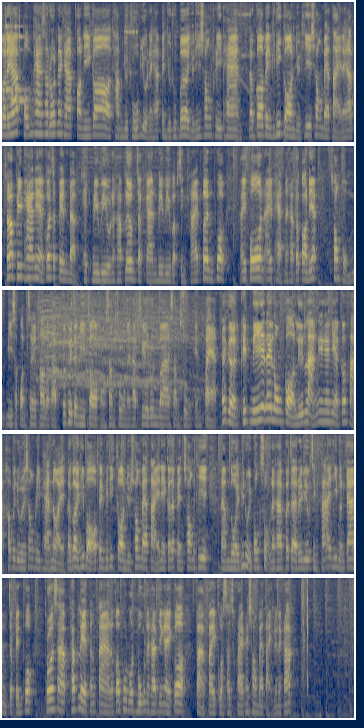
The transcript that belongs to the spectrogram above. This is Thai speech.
สวัสดีครับ ผมแพนชรุตนะครับ ตอนนี้ก็ทำ YouTube อยู่นะครับ เป็นยูทูบเบอร์อยู่ที่ช่องพรีแพนแล้วก็เป็นพิธีกรอยู่ที่ช่องแบร์ไต่นะครับสำหรับพรีแพนเนี่ยก็จะเป็นแบบเทครีวิวนะครับ เริ่มจากการรีวิวแบบสินค้า Apple พวก iPhone iPad นะครับ แล้วตอนเนี้ยช่องผมมีสปอนเซอร์เข้าแล้วครับ ก็คือจะมีจอของ Samsung นะครับ ชื่อรุ่นว่า Samsung M8 ถ้าเกิดคลิปนี้ได้ลงก่อนหรือหลังยังไงเนี่ย ก็ฝากเข้าไปดูในช่อง Pre Pan หน่อย แล้วก็อย่างที่บอกว่าเป็นพิธีกรอยู่ช่องแบร์ไตเนี่ย ก็จะเป็นช่องที่นำโดยพี่หนุ่ยพงศุขนะครับ ก็จะรีวิวสินค้าไอทีเหมือนกัน จะเป็นพวกโทรศัพท์แท็บเล็ตต่างๆ แล้วก็พวกโน้ตบุ๊กนะครับ ยังไงก็ฝากไปกด subscribe ให้ช่องแบร์ไตด้วยนะครับ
